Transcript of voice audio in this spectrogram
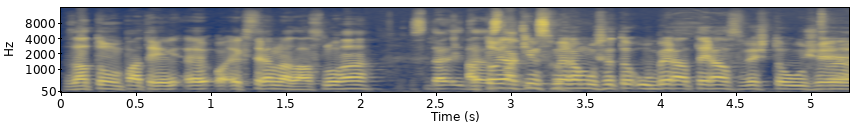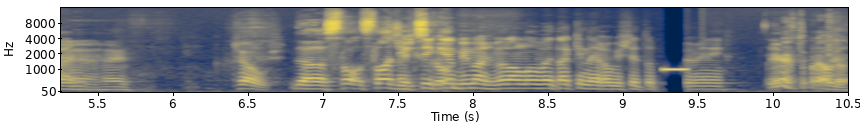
za tomu patrí e- extrémna zásluha. Da- A to, akým smerom už sa to uberá teraz, vieš, to už je... Hej, hej. Čo už? Sl- Vieš, ty Sladíčko. keby máš veľa love, taky nerobíš tieto p***viny. Inak to pravda.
